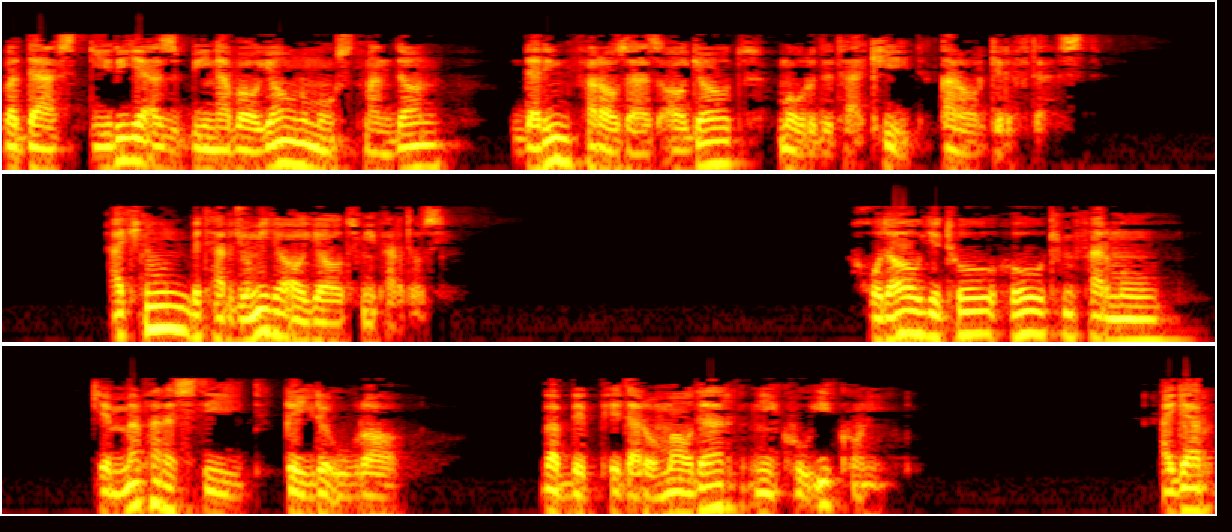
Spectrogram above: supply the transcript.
و دستگیری از بینوایان و مستمندان در این فراز از آیات مورد تأکید قرار گرفته است. اکنون به ترجمه آیات می‌پردازیم. خدای تو حکم فرمود که مپرستید غیر او را و به پدر و مادر نیکویی کنید. اگر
